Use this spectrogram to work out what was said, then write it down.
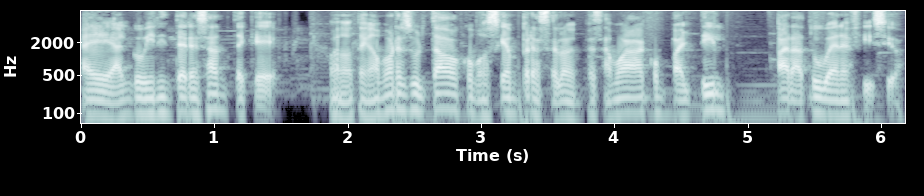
eh, algo bien interesante que cuando tengamos resultados, como siempre, se los empezamos a compartir para tu beneficio.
